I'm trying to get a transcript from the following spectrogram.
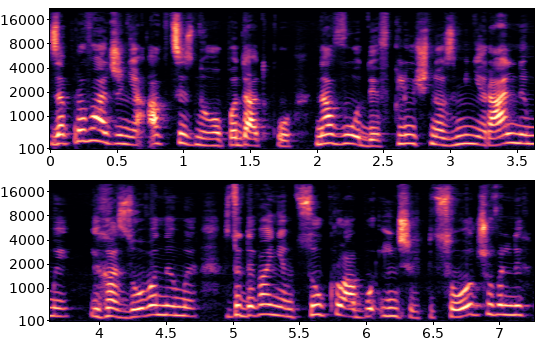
запровадження акцизного податку на води, включно з мінеральними і газованими, з додаванням цукру або інших підсолоджувальних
